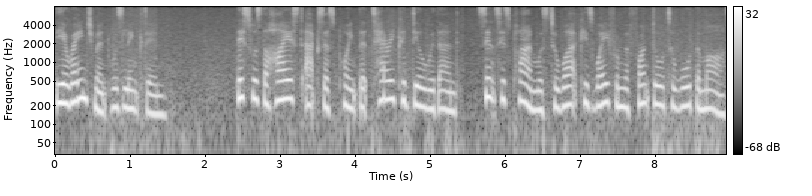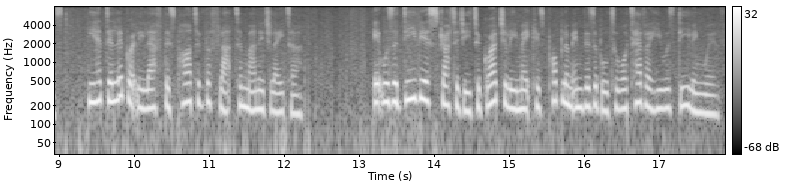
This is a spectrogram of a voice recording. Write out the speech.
The arrangement was linked in. This was the highest access point that Terry could deal with and, since his plan was to work his way from the front door toward the mast, he had deliberately left this part of the flat to manage later. It was a devious strategy to gradually make his problem invisible to whatever he was dealing with.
